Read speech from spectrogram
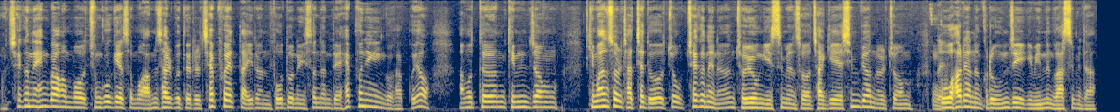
뭐 최근에 행방은 뭐 중국에서 뭐 암살 부대를 체포했다 이런 보도는 있었는데 해프닝인 것 같고요. 아무튼 김정 김한솔 자체도 좀 최근에는 조용히 있으면서 자기의 신변을 좀 네. 보호하려는 그런 움직임이 있는 것 같습니다.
